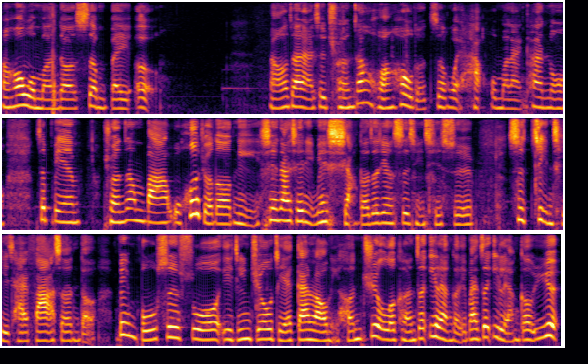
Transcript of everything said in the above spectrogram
然后我们的圣杯二。然后再来是权杖皇后的正位，好，我们来看哦，这边权杖八，我会觉得你现在心里面想的这件事情，其实是近期才发生的，并不是说已经纠结干扰你很久了，可能这一两个礼拜、这一两个月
